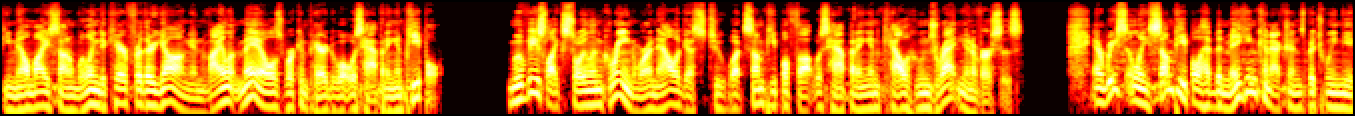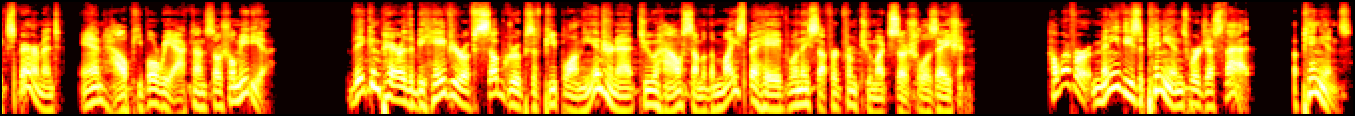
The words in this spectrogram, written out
Female mice unwilling to care for their young and violent males were compared to what was happening in people. Movies like Soylent Green were analogous to what some people thought was happening in Calhoun's rat universes. And recently, some people have been making connections between the experiment and how people react on social media. They compare the behavior of subgroups of people on the internet to how some of the mice behaved when they suffered from too much socialization. However, many of these opinions were just that opinions.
